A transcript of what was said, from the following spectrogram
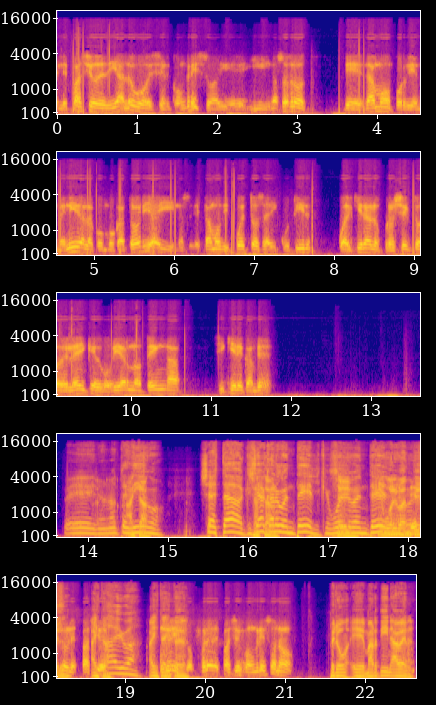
el espacio de diálogo es el Congreso y nosotros damos por bienvenida la convocatoria y nos, estamos dispuestos a discutir cualquiera de los proyectos de ley que el gobierno tenga si quiere cambiar. Pero no te digo. Ya está, que ya sea cargo Entel, que vuelva Entel. Que vuelva Entel. Ahí, Ahí va. Ahí está, Fuera del espacio de Congreso no. Pero, eh, Martín, a ver,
